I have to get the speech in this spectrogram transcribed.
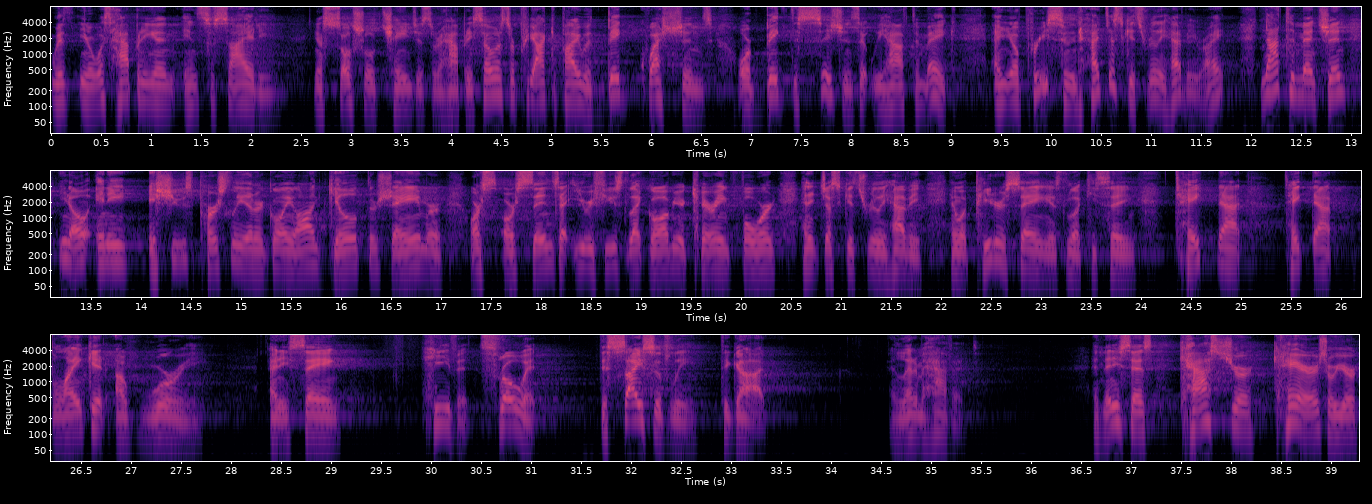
with you know what's happening in, in society you know, social changes that are happening. Some of us are preoccupied with big questions or big decisions that we have to make. And, you know, pretty soon that just gets really heavy, right? Not to mention, you know, any issues personally that are going on, guilt or shame or, or, or sins that you refuse to let go of and you're carrying forward, and it just gets really heavy. And what Peter is saying is, look, he's saying, take that, take that blanket of worry, and he's saying, heave it, throw it, decisively to God and let Him have it. And then he says, Cast your cares or your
